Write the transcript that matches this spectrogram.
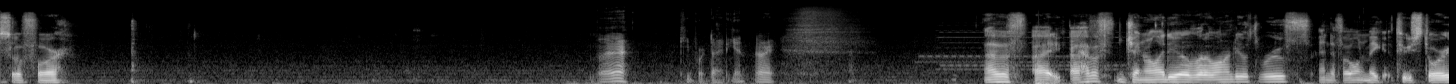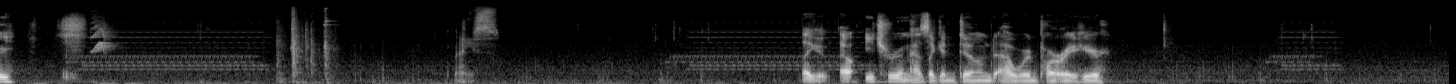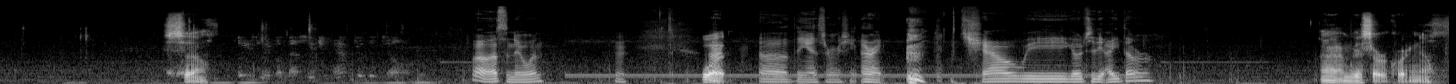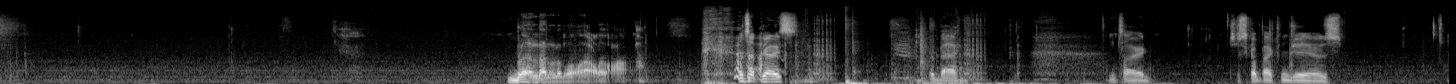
So far. Eh, keyboard died again. All right. I have a f- I, I have a f- general idea of what I want to do with the roof, and if I want to make it two story. Nice. Like each room has like a domed outward part right here. So Oh, that's a new one. what? Uh, the answering machine. All right. Shall we go to the Aether? All right, I'm gonna start recording now. Blah, blah, blah, blah, blah. What's up, guys? We're back. I'm tired. Just got back from JO's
